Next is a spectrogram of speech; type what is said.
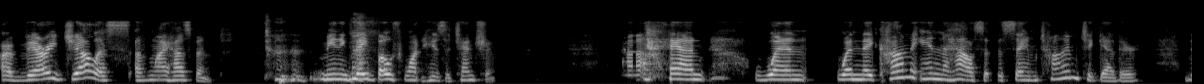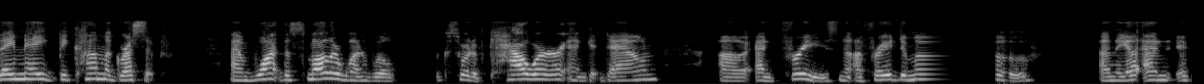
are very jealous of my husband meaning they both want his attention. Uh, and when when they come in the house at the same time together, they may become aggressive. And what the smaller one will sort of cower and get down uh, and freeze, afraid to move. And the and if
